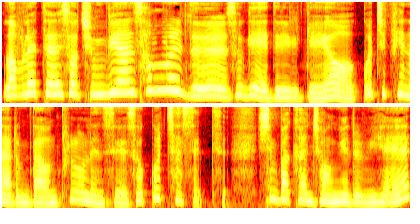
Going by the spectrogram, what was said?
러브레터에서 준비한 선물들 소개해 드릴게요. 꽃이 핀 아름다운 플로렌스에서 꽃차 세트, 신박한 정리를 위해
